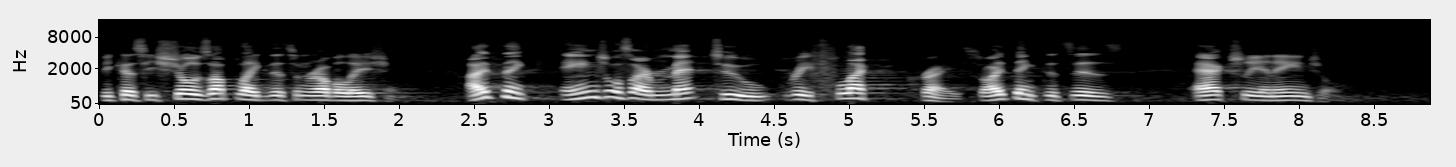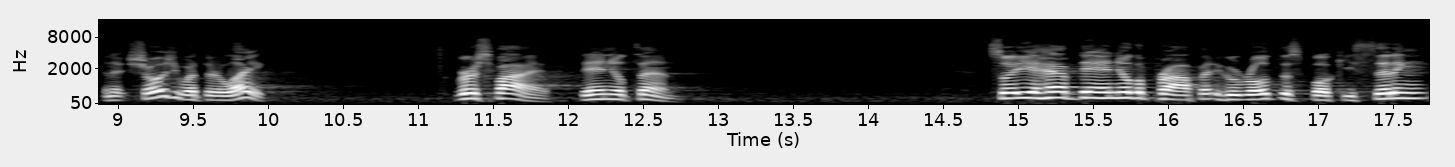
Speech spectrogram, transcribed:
because he shows up like this in Revelation. I think angels are meant to reflect Christ. So I think this is actually an angel. And it shows you what they're like. Verse 5, Daniel 10. So you have Daniel the prophet who wrote this book. He's sitting,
